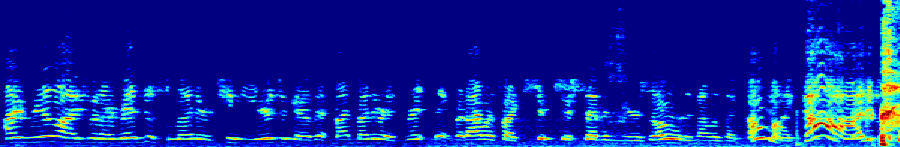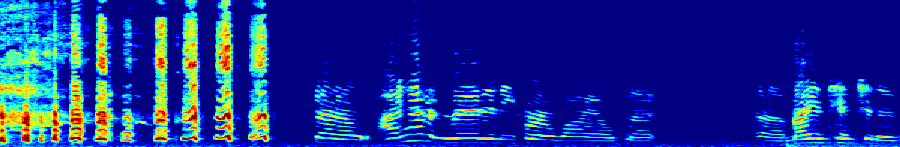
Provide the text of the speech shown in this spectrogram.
I realized when I read this letter two years ago that my mother had written it when I was like six or years old, and I was like, "Oh my god!" so I haven't read any for a while, but uh, my intention is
